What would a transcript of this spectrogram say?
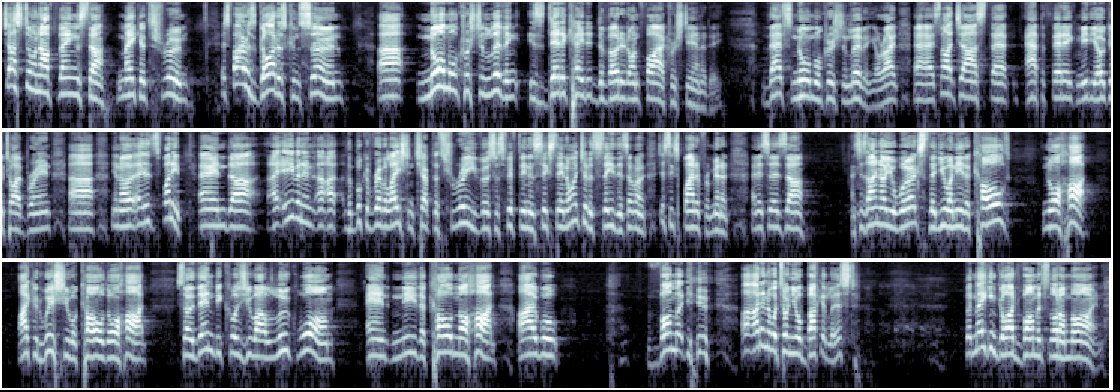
just do enough things to make it through. As far as God is concerned, uh, normal Christian living is dedicated, devoted, on fire Christianity. That's normal Christian living, all right? Uh, it's not just that apathetic, mediocre type brand. Uh, you know, it's funny. And uh, even in uh, uh, the book of Revelation, chapter 3, verses 15 and 16, I want you to see this. I want to just explain it for a minute. And it says, uh, it says, I know your works, that you are neither cold nor hot. I could wish you were cold or hot. So then, because you are lukewarm and neither cold nor hot, I will vomit you I don't know what's on your bucket list, but making God vomit's not on mine.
